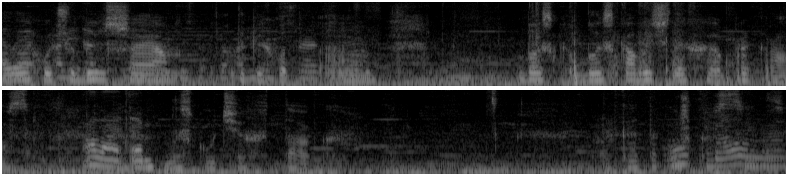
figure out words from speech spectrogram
але я хочу більше таких от е, блискавичних прикрас. Блискучих, так. Таке також красиве. Це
